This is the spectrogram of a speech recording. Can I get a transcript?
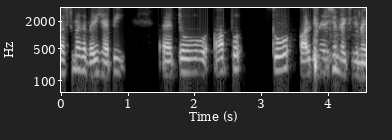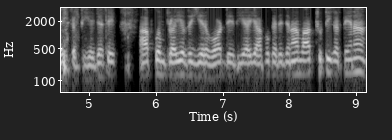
कस्टमर आर वेरी हैप्पी तो आप को ऑर्गेनाइजेशन रिकग्नाइज करती है। जैसे आपको employee of the year award दे दिया या आपको कहते हैं, जनाब, आप छुट्टी करते हैं ना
